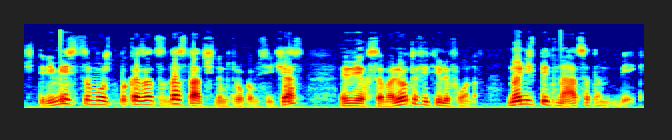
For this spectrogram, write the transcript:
Четыре месяца может показаться достаточным сроком сейчас, в век самолетов и телефонов, но не в 15 веке.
